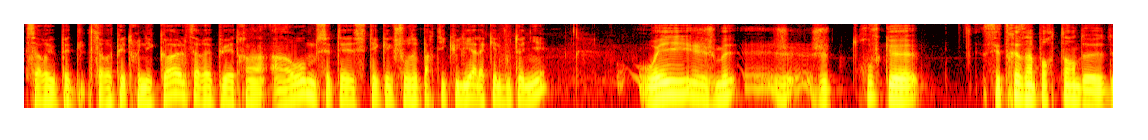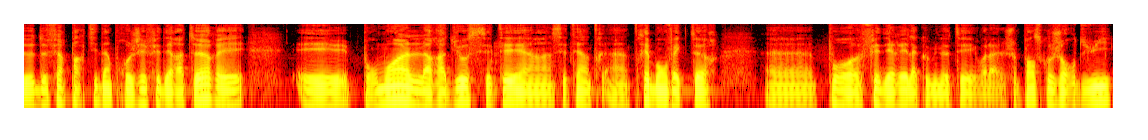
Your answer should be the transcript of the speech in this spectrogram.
ça aurait pu être, ça aurait pu être une école, ça aurait pu être un, un home. C'était, c'était quelque chose de particulier à laquelle vous teniez? Oui, je me, je, je trouve que c'est très important de, de, de faire partie d'un projet fédérateur et, et pour moi, la radio, c'était un, c'était un, un, très bon vecteur euh, pour fédérer la communauté. Voilà, je pense qu'aujourd'hui,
